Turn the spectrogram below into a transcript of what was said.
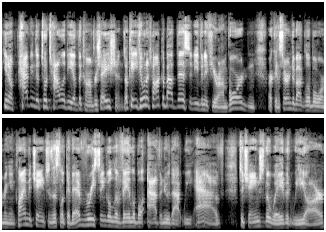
You know, having the totality of the conversations. Okay, if you want to talk about this, and even if you're on board and are concerned about global warming and climate change, and let's look at every single available avenue that we have to change the way that we are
